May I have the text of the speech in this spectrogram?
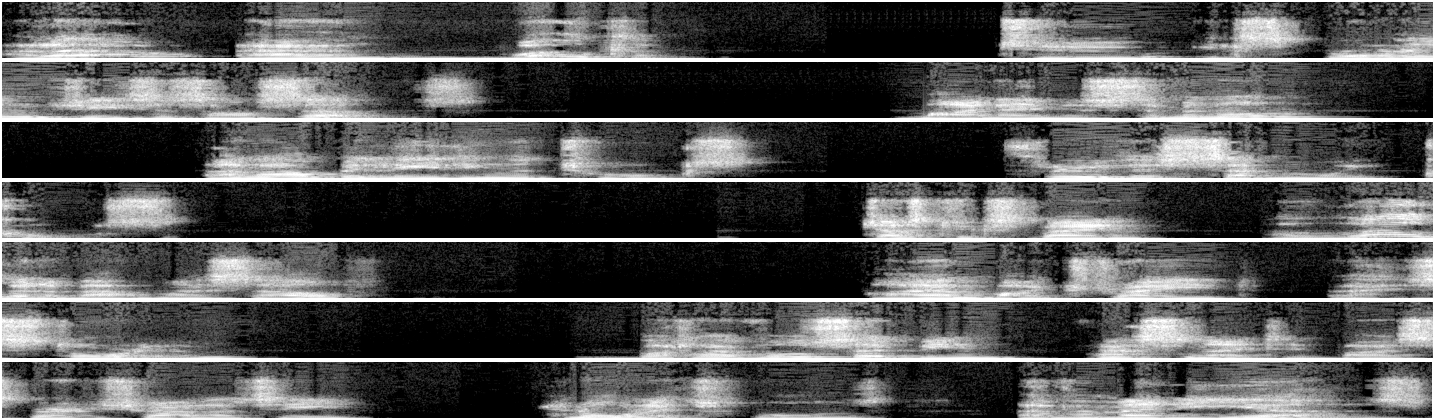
Hello and welcome to Exploring Jesus Ourselves. My name is Simonon and I'll be leading the talks through this seven week course. Just to explain a little bit about myself, I am by trade a historian, but I've also been fascinated by spirituality in all its forms over many years.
